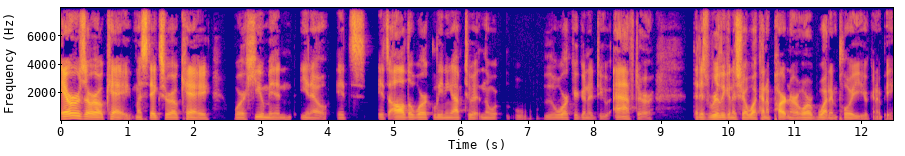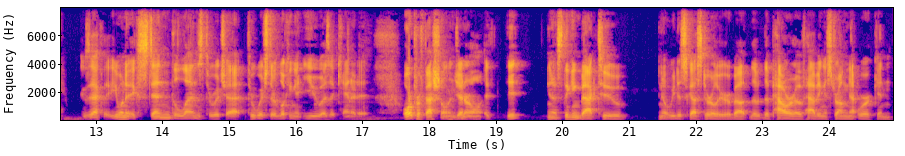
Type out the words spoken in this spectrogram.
errors are okay mistakes are okay. We're human you know it's it's all the work leading up to it and the, the work you're going to do after that is really going to show what kind of partner or what employee you're going to be. Exactly. You want to extend the lens through which at, through which they're looking at you as a candidate or professional in general. It, it you know, it's thinking back to you know what we discussed earlier about the the power of having a strong network and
